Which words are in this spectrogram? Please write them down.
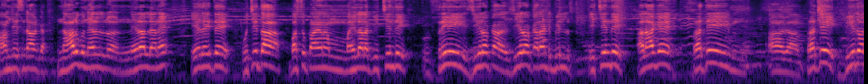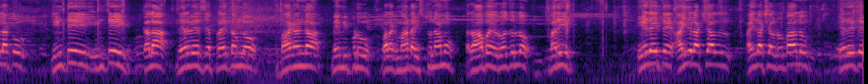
ఫామ్ చేసిన నాలుగు నెలలు నెలల్లోనే ఏదైతే ఉచిత బస్సు ప్రయాణం మహిళలకు ఇచ్చింది ఫ్రీ జీరో క- జీరో కరెంట్ బిల్ ఇచ్చింది అలాగే ప్రతి ప్రతి బీదోలకు ఇంటి ఇంటి కళ నెరవేర్చే ప్రయత్నంలో భాగంగా మేము ఇప్పుడు వాళ్ళకి మాట ఇస్తున్నాము. రాబోయే రోజుల్లో మరి ఏదైతే ఐదు లక్షలు ఐదు లక్షల రూపాయలు ఏదైతే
